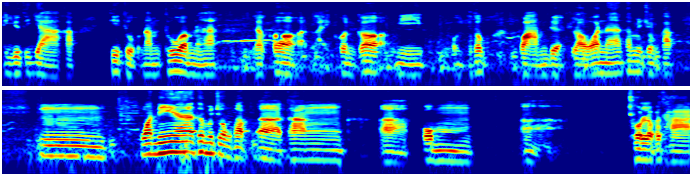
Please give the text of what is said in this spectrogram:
อยุธยาครับ ที่ถูกน้ำท่วมนะฮะแล้วก็หลายคนก็มีผลกระทบความเดือดร้อนนะฮะท่านผู้ชมครับอืมวันนี้ฮะท่านผู้ชมครับทางกรมชนรประทาน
